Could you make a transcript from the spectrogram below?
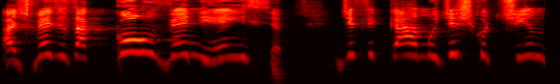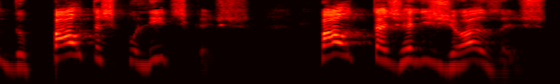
às vezes, a conveniência de ficarmos discutindo pautas políticas, pautas religiosas,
